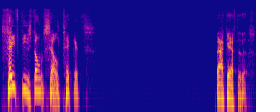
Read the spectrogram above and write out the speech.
Safeties don't sell tickets. Back after this.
